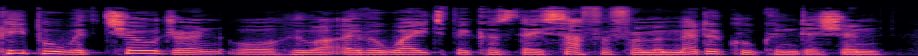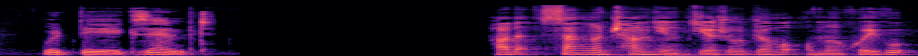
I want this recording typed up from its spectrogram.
People with children or who are overweight because they suffer from a medical condition would be exempt. 好的，三个场景结束之后，我们回顾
